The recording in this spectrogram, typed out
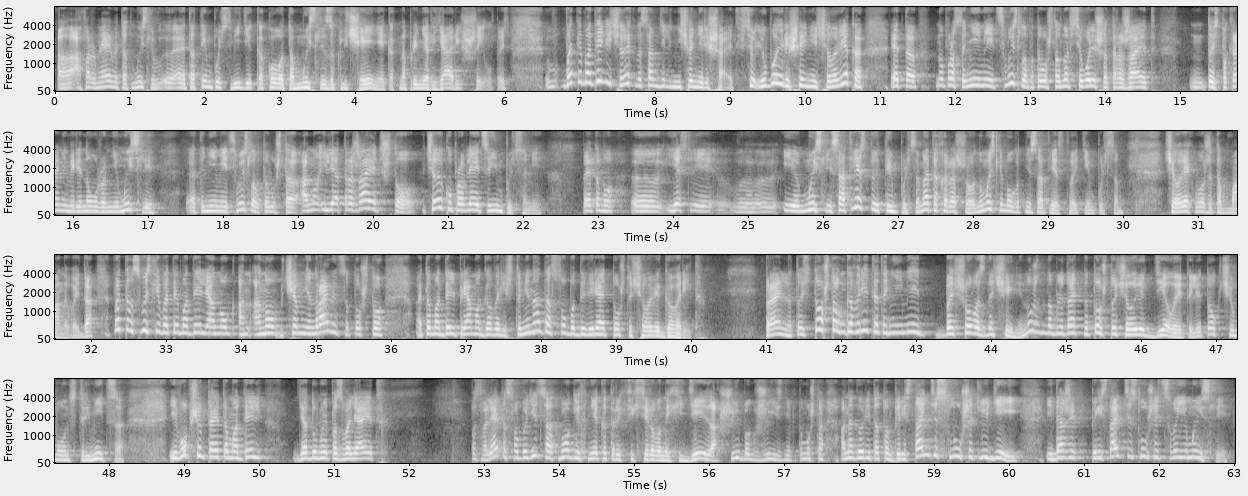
оформляем этот, мысль, э, этот импульс в виде какого-то мысли заключения, как, например, «я решил». То есть в этой модели человек на самом деле ничего не решает. Все, любое решение человека это ну, просто не имеет смысла, потому что оно всего лишь отражает, то есть, по крайней мере, на уровне мысли, это не имеет смысла, потому что оно или отражает что? Человек управляется импульсами – Поэтому э, если э, и мысли соответствуют импульсам, это хорошо, но мысли могут не соответствовать импульсам. Человек может обманывать. Да? В этом смысле, в этой модели, оно, оно, чем мне нравится, то, что эта модель прямо говорит, что не надо особо доверять то, что человек говорит. Правильно? То есть то, что он говорит, это не имеет большого значения. Нужно наблюдать на то, что человек делает, или то, к чему он стремится. И, в общем-то, эта модель, я думаю, позволяет позволяет освободиться от многих некоторых фиксированных идей, ошибок в жизни, потому что она говорит о том, перестаньте слушать людей и даже перестаньте слушать свои мысли.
